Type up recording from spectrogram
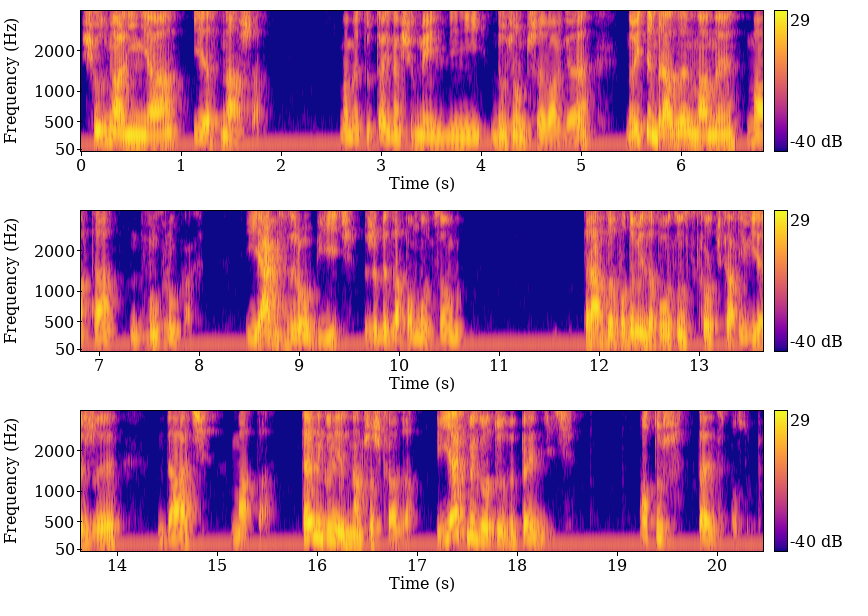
siódma linia jest nasza. Mamy tutaj na siódmej linii dużą przewagę. No i tym razem mamy mata w dwóch ruchach. Jak zrobić, żeby za pomocą, prawdopodobnie za pomocą skoczka i wieży, dać mata? Ten go nie nam przeszkadza. Jak by go tu wypędzić? Otóż w ten sposób.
